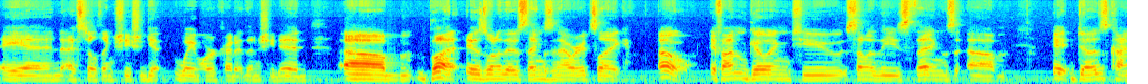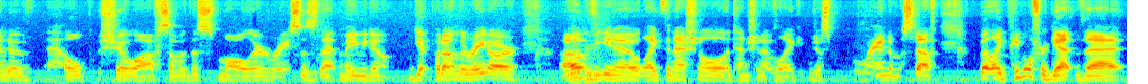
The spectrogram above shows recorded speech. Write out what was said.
and I still think she should get way more credit than she did. Um, but it was one of those things now where it's like, oh, if I'm going to some of these things, um, it does kind of help show off some of the smaller races that maybe don't get put on the radar of mm-hmm. you know like the national attention of like just random stuff but like people forget that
